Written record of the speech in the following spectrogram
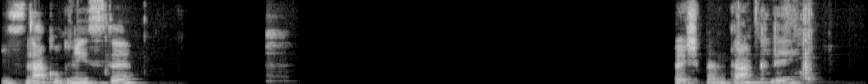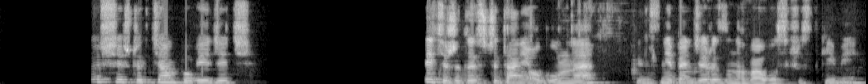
I znak ognisty. Sześć pentakli. Coś jeszcze chciałam powiedzieć. Wiecie, że to jest czytanie ogólne, więc nie będzie rezonowało z wszystkimi.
